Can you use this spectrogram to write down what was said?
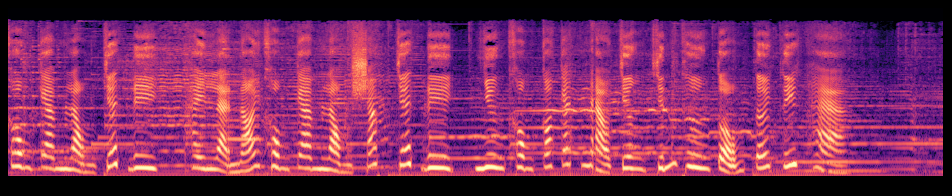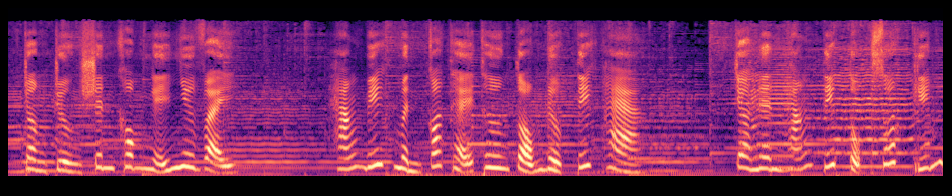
Không cam lòng chết đi, Hay là nói không cam lòng sắp chết đi, Nhưng không có cách nào chân chính thương tổn tới Tiết Hà Trần Trường Sinh không nghĩ như vậy. Hắn biết mình có thể thương tổn được Tiết Hà, Cho nên hắn tiếp tục xuất kiếm.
